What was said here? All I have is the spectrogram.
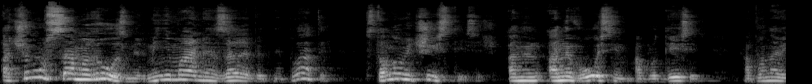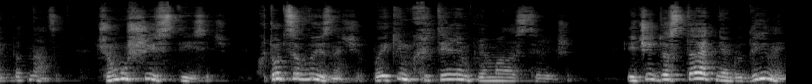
а чому саме розмір мінімальної заробітної плати становить 6 тисяч, а не, а не 8 або 10, або навіть 15? Чому 6 тисяч? Хто це визначив? По яким критеріям приймалося це рішення? І чи достатньо людини,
